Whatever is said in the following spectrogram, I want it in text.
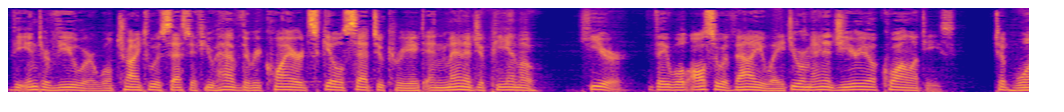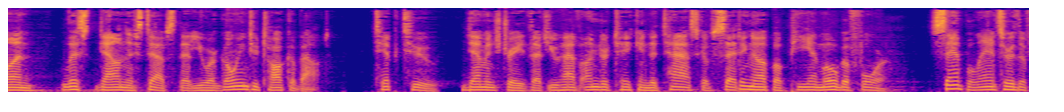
the interviewer will try to assess if you have the required skill set to create and manage a PMO. Here, they will also evaluate your managerial qualities. Tip 1. List down the steps that you are going to talk about. Tip 2. Demonstrate that you have undertaken the task of setting up a PMO before. Sample answer The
